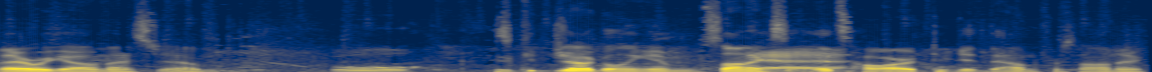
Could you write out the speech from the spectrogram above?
There we go. Nice job. Ooh. He's juggling him. Sonic's. Yeah. It's hard to get down for Sonic.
